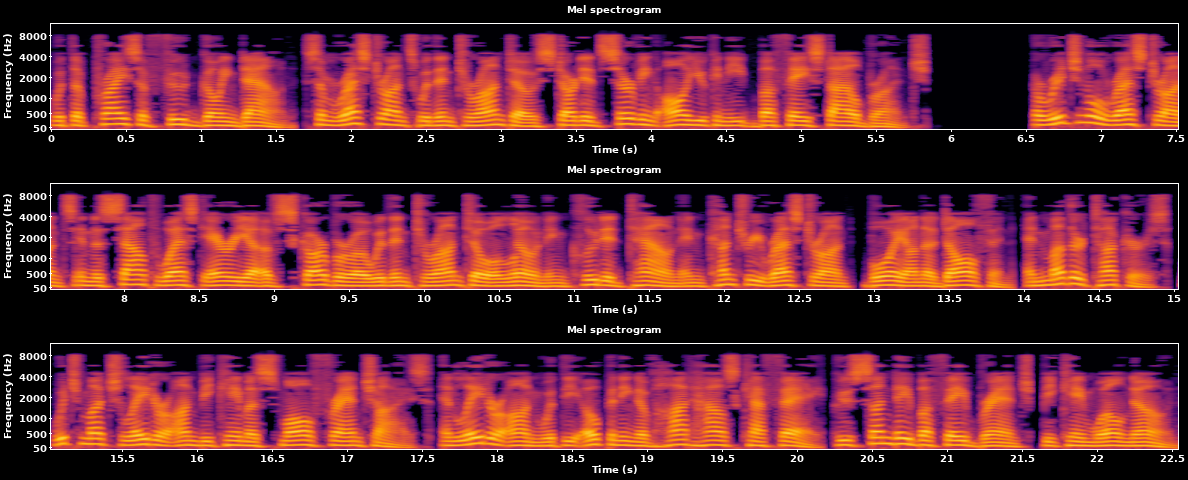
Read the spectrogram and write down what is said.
with the price of food going down, some restaurants within Toronto started serving all-you-can-eat buffet-style brunch. Original restaurants in the southwest area of Scarborough within Toronto alone included Town and Country Restaurant, Boy on a Dolphin, and Mother Tucker's, which much later on became a small franchise, and later on with the opening of Hot House Café, whose Sunday buffet branch, became well known.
